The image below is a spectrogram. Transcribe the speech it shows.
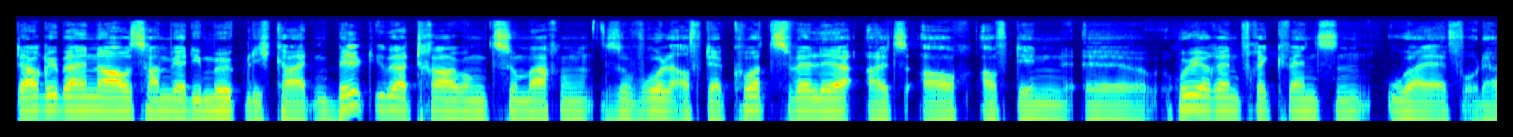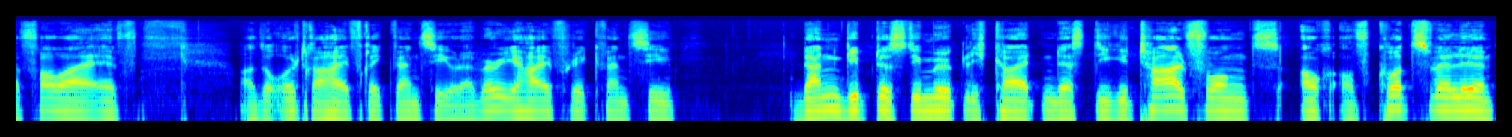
Darüber hinaus haben wir die Möglichkeiten, Bildübertragungen zu machen, sowohl auf der Kurzwelle als auch auf den äh, höheren Frequenzen, UAF oder VHF also Ultra High Frequency oder Very High Frequency. Dann gibt es die Möglichkeiten des Digitalfunks auch auf Kurzwelle.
